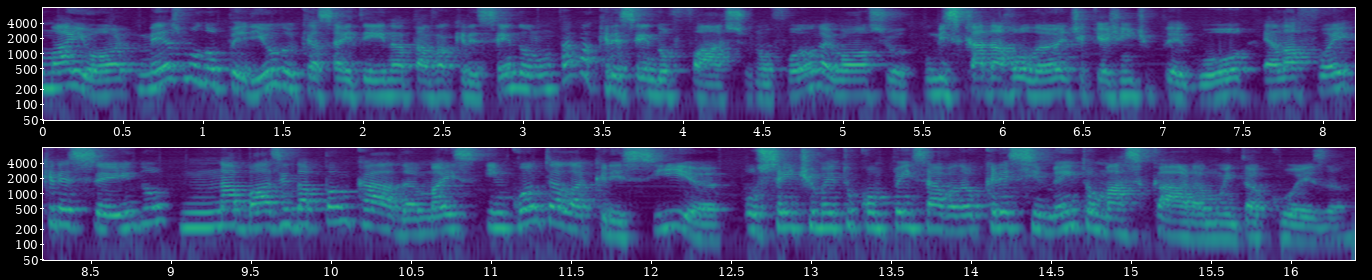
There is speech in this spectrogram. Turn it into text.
maior. Mesmo no período que a Saiteína estava crescendo, não estava crescendo fácil, não foi um negócio, uma escada rolante que a gente pegou. Ela foi crescendo na base da pancada, mas enquanto ela crescia, o sentimento compensava, né? O crescimento mascara muita coisa coisa.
